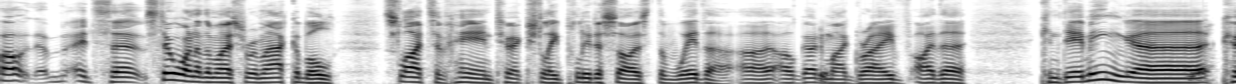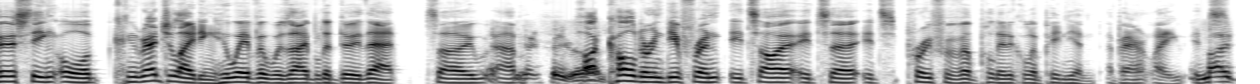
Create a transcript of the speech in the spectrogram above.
Well, um, it's uh, still one of the most remarkable sleights of hand to actually politicise the weather. Uh, I'll go to my grave either condemning, uh, yeah. cursing, or congratulating whoever was able to do that. So, um, exactly right. hot, cold, or indifferent, it's uh, it's uh, it's proof of a political opinion. Apparently, it's mate,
